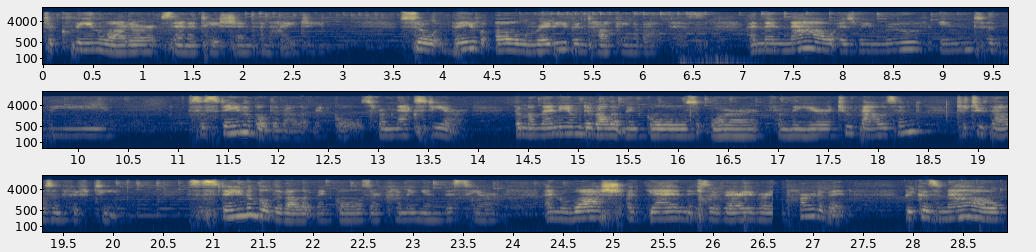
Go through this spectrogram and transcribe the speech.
to clean water, sanitation, and hygiene. So they've already been talking about this. And then now, as we move into the Sustainable Development Goals from next year, the Millennium Development Goals were from the year 2000 to 2015. Sustainable Development Goals are coming in this year, and WASH again is a very, very part of it because now,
